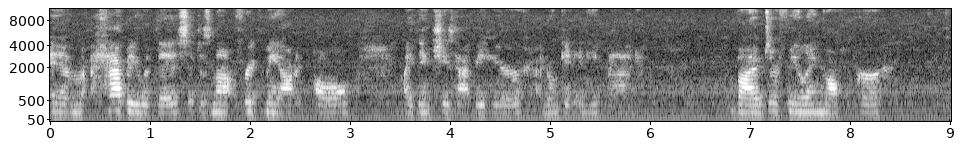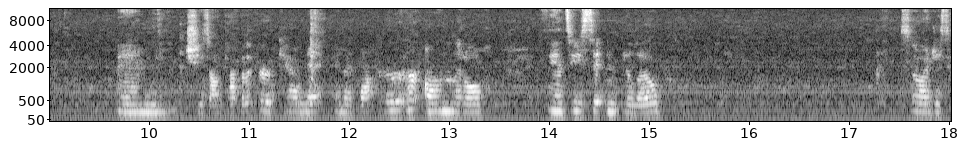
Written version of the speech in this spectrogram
am happy with this. It does not freak me out at all. I think she's happy here. I don't get any bad vibes or feeling off of her. And she's on top of the herb cabinet, and I bought her her own little fancy sitting pillow. So I just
